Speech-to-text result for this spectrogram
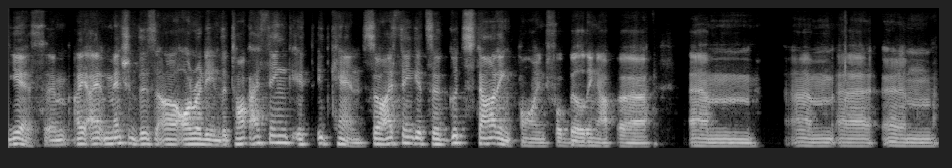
Yes, um, I, I, mentioned this uh, already in the talk. I think it, it can. So I think it's a good starting point for building up a, um, um, uh, um,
